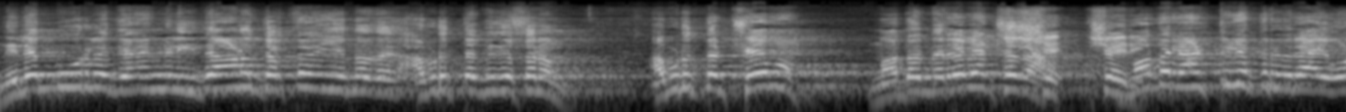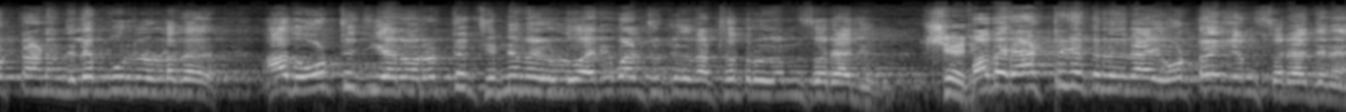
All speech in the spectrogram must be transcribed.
നിലമ്പൂരിലെ ജനങ്ങൾ ഇതാണ് ചർച്ച ചെയ്യുന്നത്. അവിടുത്തെ വികസനം അവിടുത്തെ ക്ഷേമം മതനിരപേക്ഷത മതരാഷ്ട്രീയത്തിനെതിരായ വോട്ടാണ് നിലമ്പൂരിലുള്ളത്. അത് വോട്ട് ചെയ്യാൻ ഒരൊറ്റ ചിഹ്നമേ ഉള്ളൂ. അരിവാൾ ചുറ്റുക നക്ഷത്രം എം സ്വരാജും. മതരാഷ്ട്രീയത്തിനെതിരായ വോട്ട് എം സ്വരാജിന്.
